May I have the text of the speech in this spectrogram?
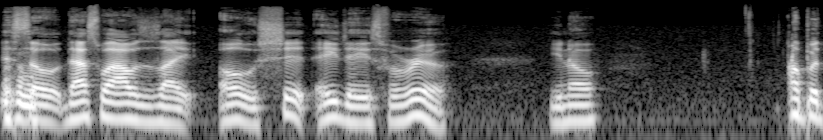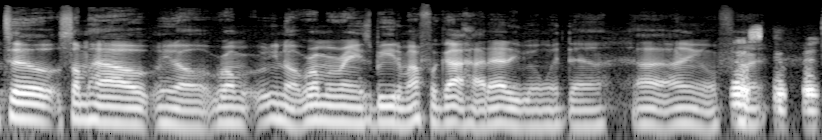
And Mhm. so that's why I was like, "Oh shit, AJ is for real," you know. Up until somehow, you know, Roman, you know, Roman Reigns beat him. I forgot how that even went down. I, I ain't It gonna was stupid.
